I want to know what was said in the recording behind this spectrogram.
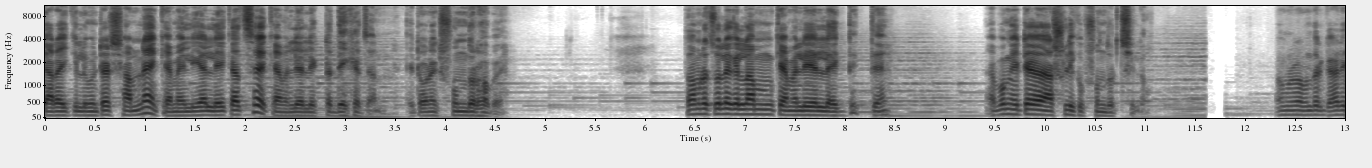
আড়াই কিলোমিটার সামনে ক্যামেলিয়া লেক আছে ক্যামেলিয়া লেকটা দেখে যান এটা অনেক সুন্দর হবে তো আমরা চলে গেলাম ক্যামেলিয়া লেক দেখতে, এবং এটা আসলে খুব সুন্দর ছিল। আমরা আমাদের গাড়ি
